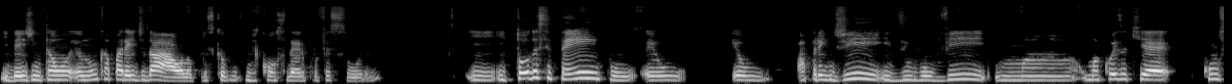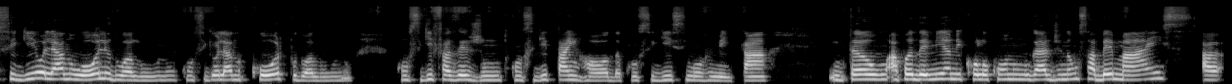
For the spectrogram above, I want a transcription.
e desde então eu nunca parei de dar aula, por isso que eu me considero professora. E, e todo esse tempo eu, eu aprendi e desenvolvi uma, uma coisa que é conseguir olhar no olho do aluno, conseguir olhar no corpo do aluno, conseguir fazer junto, conseguir estar em roda, conseguir se movimentar. Então, a pandemia me colocou num lugar de não saber mais a,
